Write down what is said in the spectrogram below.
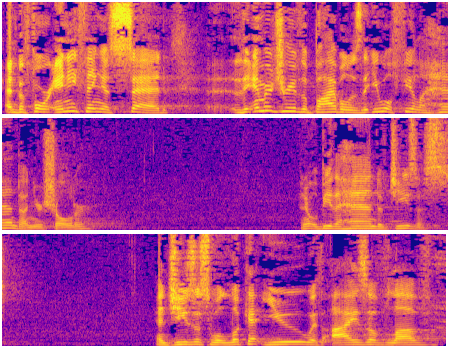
And before anything is said, the imagery of the Bible is that you will feel a hand on your shoulder, and it will be the hand of Jesus. And Jesus will look at you with eyes of love,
